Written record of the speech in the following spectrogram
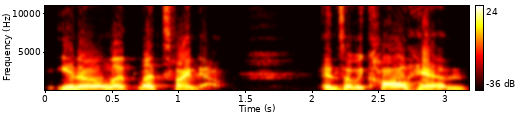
You know, let let's find out. And so we call him.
